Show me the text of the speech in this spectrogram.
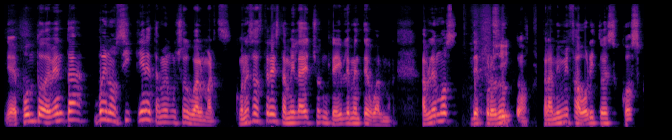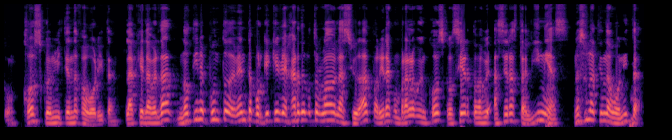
eh, punto de venta, bueno, sí tiene también muchos Walmarts. Con esas tres también la ha hecho increíblemente Walmart. Hablemos de producto. Para mí mi favorito es Costco. Costco es mi tienda favorita. La que la verdad no tiene punto de venta porque hay que viajar del otro lado de la ciudad para ir a comprar algo en Costco, ¿cierto? Hacer hasta líneas. No es una tienda bonita,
